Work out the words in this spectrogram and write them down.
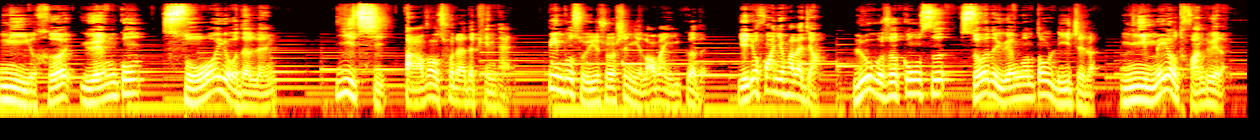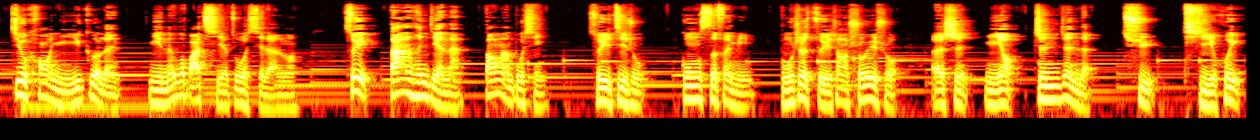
你和员工所有的人一起打造出来的平台，并不属于说是你老板一个的。也就换句话来讲，如果说公司所有的员工都离职了，你没有团队了，就靠你一个人，你能够把企业做起来了吗？所以答案很简单，当然不行。所以记住，公私分明不是嘴上说一说，而是你要真正的去体会，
